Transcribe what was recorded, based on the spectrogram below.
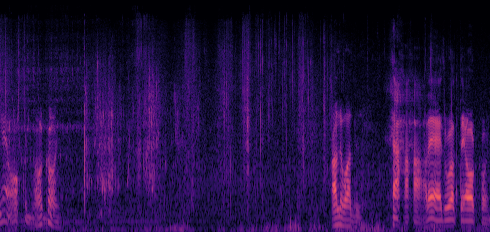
Nie, okoń. O koń. Ale ładny. Ha, ha, ha, ale złoty okoń.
